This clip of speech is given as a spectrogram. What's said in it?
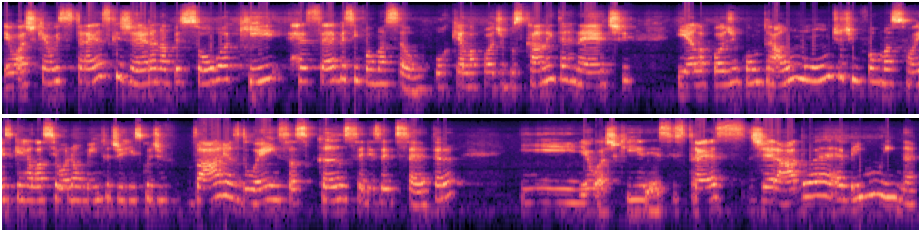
eu acho que é o estresse que gera na pessoa que recebe essa informação, porque ela pode buscar na internet e ela pode encontrar um monte de informações que relacionam aumento de risco de várias doenças, cânceres, etc. E eu acho que esse estresse gerado é, é bem ruim, né?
